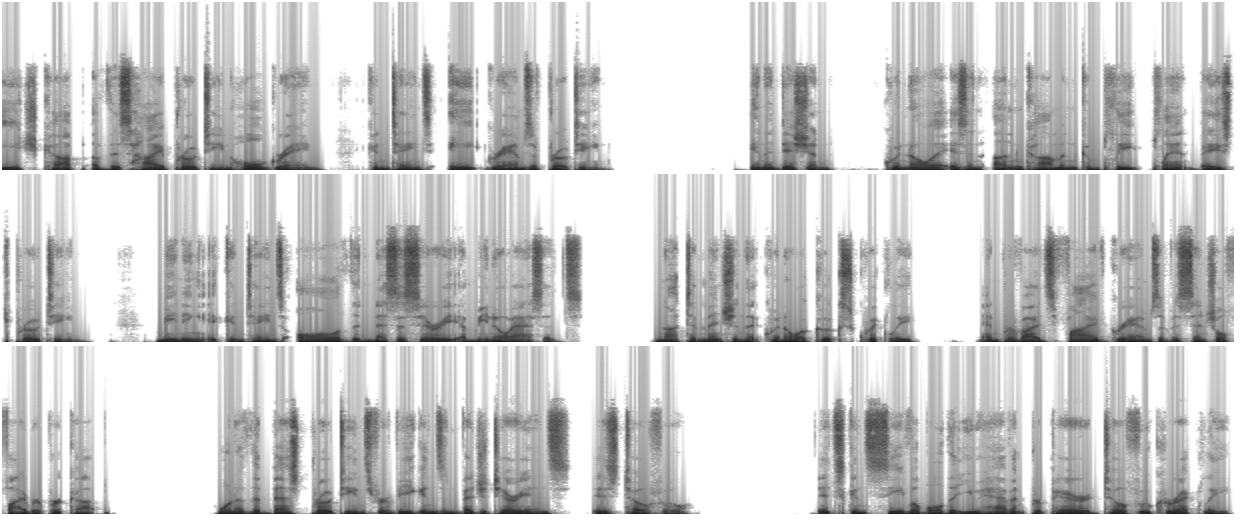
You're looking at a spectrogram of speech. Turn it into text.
Each cup of this high protein whole grain contains 8 grams of protein. In addition, quinoa is an uncommon complete plant-based protein meaning it contains all of the necessary amino acids. Not to mention that quinoa cooks quickly and provides 5 grams of essential fiber per cup. One of the best proteins for vegans and vegetarians is tofu. It's conceivable that you haven't prepared tofu correctly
